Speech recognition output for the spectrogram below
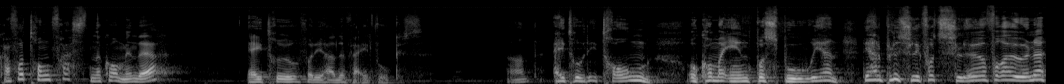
Hvorfor trong fasten å komme inn der? Jeg tror for de hadde feil fokus. Jeg tror de trong å komme inn på sporet igjen. De hadde plutselig fått slør for øynene.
